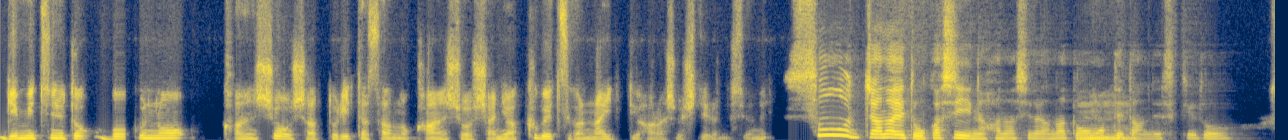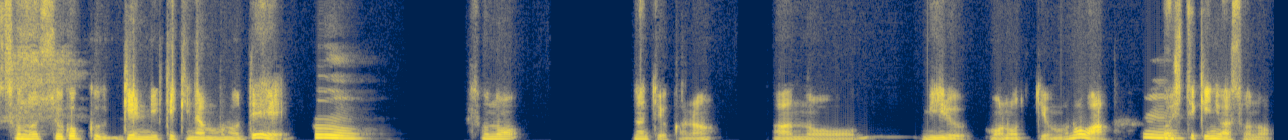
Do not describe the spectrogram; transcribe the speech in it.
厳密に言うと、僕の鑑賞者とリタさんの鑑賞者には区別がないっていう話をしてるんですよね。そうじゃないとおかしいな話だなと思ってたんですけど。そのすごく原理的なもので、うん。その、なんていうかな、あの、見るものっていうものは、うん本質的にはその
